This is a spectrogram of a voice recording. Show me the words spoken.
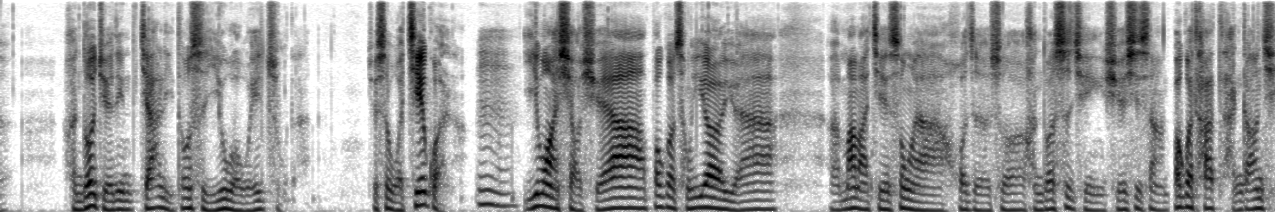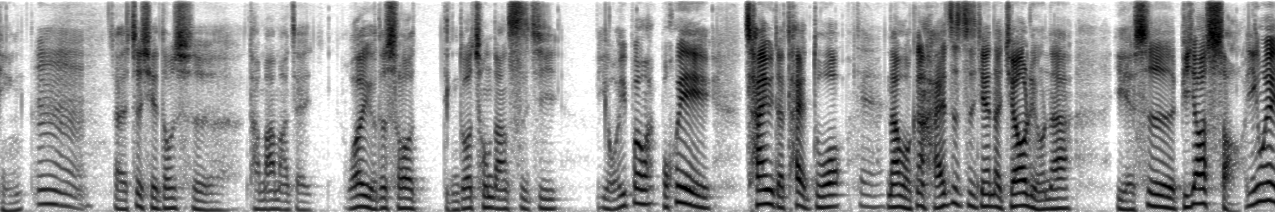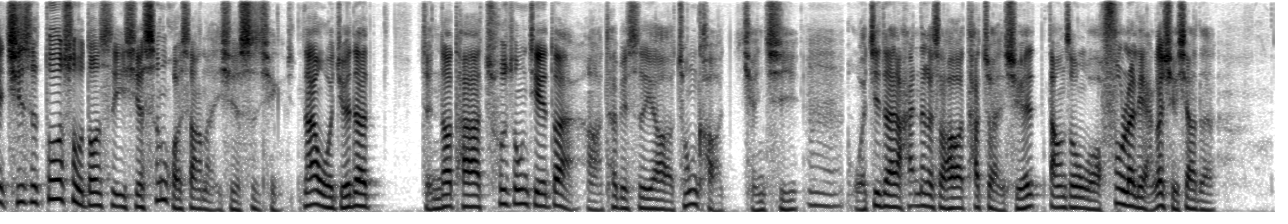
很多决定家里都是以我为主的，就是我接管了。嗯，以往小学啊，包括从幼儿园啊。呃，妈妈接送啊，或者说很多事情学习上，包括他弹钢琴，嗯，呃，这些都是他妈妈在。我有的时候顶多充当司机，有一部分不会参与的太多。对。那我跟孩子之间的交流呢，也是比较少，因为其实多数都是一些生活上的一些事情。那我觉得等到他初中阶段啊，特别是要中考前期，嗯，我记得还那个时候他转学当中，我付了两个学校的。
